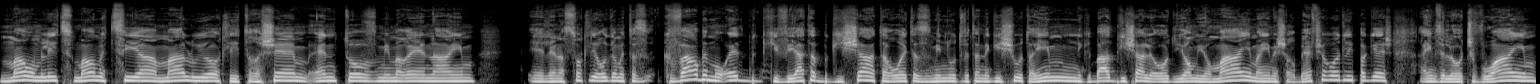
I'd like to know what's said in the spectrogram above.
מה הוא ממליץ, מה הוא מציע, מה העלויות, להתרשם, אין טוב ממראה עיניים, אה, לנסות לראות גם את, הז... כבר במועד קביעת הפגישה, אתה רואה את הזמינות ואת הנגישות, האם נקבעת פגישה לעוד יום-יומיים, האם יש הרבה אפשרויות להיפגש, האם זה לעוד שבועיים,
